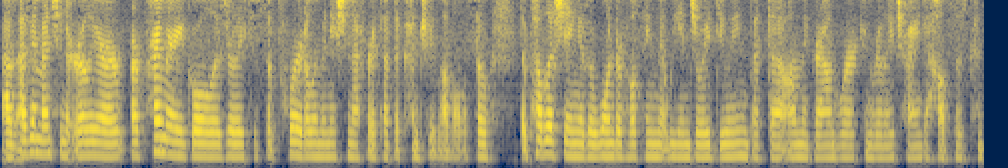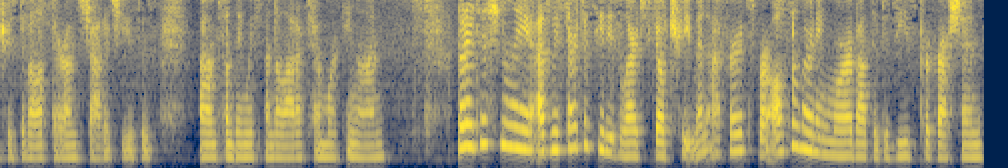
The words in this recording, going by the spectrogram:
Um, as I mentioned earlier, our, our, primary goal is really to support elimination efforts at the country level. So the publishing is a wonderful thing that we enjoy doing, but the on the ground work and really trying to help those countries develop their own strategies is um, something we spend a lot of time working on. But additionally, as we start to see these large scale treatment efforts, we're also learning more about the disease progression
